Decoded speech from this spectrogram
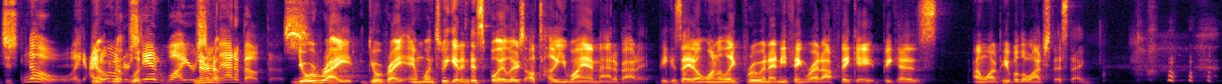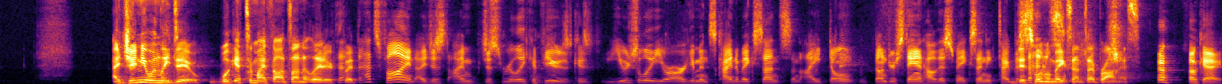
Just no, like I don't no, look. understand why you're No, so no, no. mad about this. You're right. You're right. And once we get into spoilers, I'll tell you why I'm mad about it because I don't want to like ruin anything right off the gate because I want people to watch this thing. I genuinely do. We'll get to my thoughts on it later, That- but that's fine. I just I'm just really confused because usually your arguments kind of make sense, and I don't understand how this makes any type of sense. this sense. one will make sense, I promise. okay.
